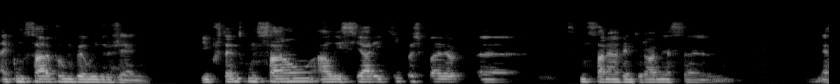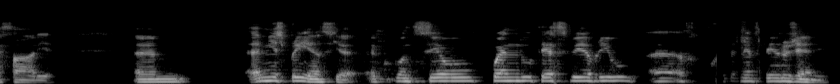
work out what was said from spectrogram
em começar a promover o hidrogênio. E, portanto, começaram a aliciar equipas para uh, se começarem a aventurar nessa, nessa área. Um, a minha experiência aconteceu quando o TSB abriu uh, recrutamento para hidrogênio.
